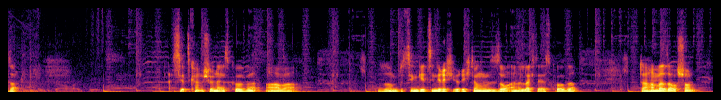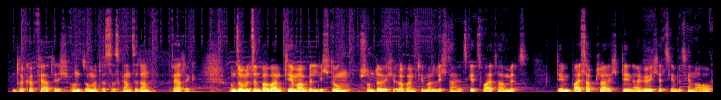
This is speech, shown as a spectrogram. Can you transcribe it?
So, ist jetzt keine schöne S-Kurve, aber so ein bisschen geht es in die richtige Richtung. So eine leichte S-Kurve. Da haben wir sie auch schon. Drücke fertig und somit ist das Ganze dann fertig. Und somit sind wir beim Thema Belichtung schon durch oder beim Thema Lichter. Jetzt geht es weiter mit dem Weißabgleich. Den erhöhe ich jetzt hier ein bisschen auf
